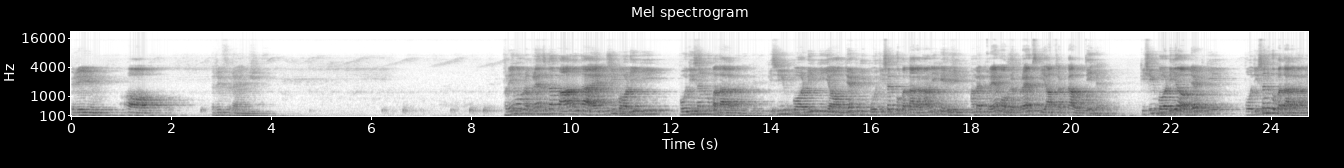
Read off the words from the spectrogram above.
Frame of reference frame of reference का कार्य होता है, किसी बॉडी की पोजीशन को पता लगाने के लिए। किसी बॉडी की या ऑब्जेक्ट की पोजीशन को पता लगाने के लिए हमें फ्रेम ऑफ़ रेफरेंस की आवश्यकता होती है। किसी बॉडी या ऑब्जेक्ट की पोजीशन को पता लगाने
